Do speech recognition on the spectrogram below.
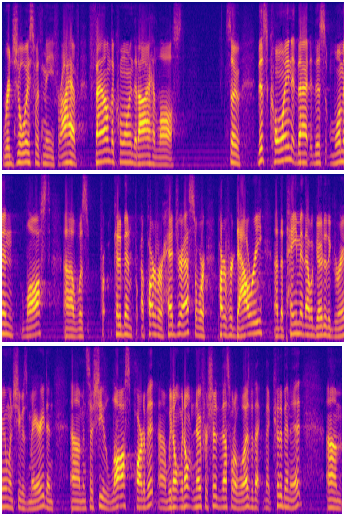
Rejoice with me, for I have found the coin that I had lost. So, this coin that this woman lost uh, was could have been a part of her headdress or part of her dowry, uh, the payment that would go to the groom when she was married. And, um, and so she lost part of it. Uh, we, don't, we don't know for sure that that's what it was, but that, that could have been it. Um,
